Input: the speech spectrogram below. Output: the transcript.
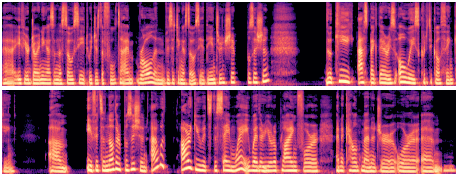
uh, if you're joining as an associate, which is the full time role, and visiting associate, the internship position. The key aspect there is always critical thinking. Um, if it's another position, I would argue it's the same way, whether Mm. you're applying for an account manager or um,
